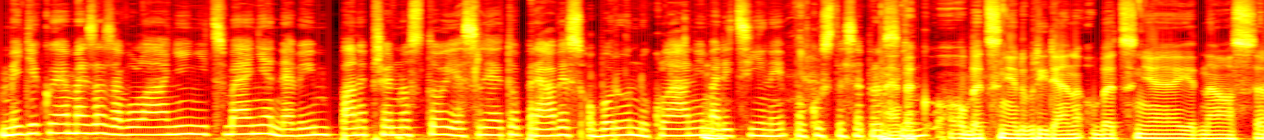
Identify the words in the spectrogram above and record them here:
My děkujeme za zavolání, nicméně nevím, pane přednosto, jestli je to právě z oboru nukleární hmm. medicíny. Pokuste se, prosím. Ne, tak obecně, dobrý den, obecně jedná se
